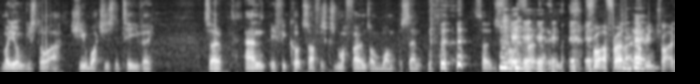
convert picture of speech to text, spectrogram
my youngest daughter. She watches the TV. So, and if it cuts off, it's because my phone's on one percent. so just throw, throw that in. Throw, throw that. I've been trying.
